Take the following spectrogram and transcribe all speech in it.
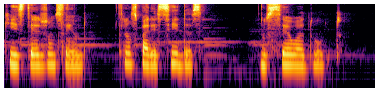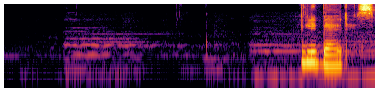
que estejam sendo transparecidas no seu adulto. Libere-as.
